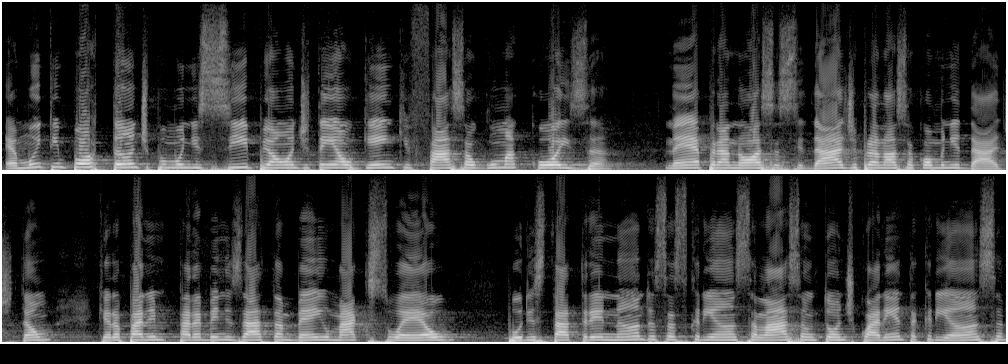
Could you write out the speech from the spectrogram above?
é muito importante para o município onde tem alguém que faça alguma coisa né, para a nossa cidade, para a nossa comunidade. Então, quero parabenizar também o Maxwell por estar treinando essas crianças lá, são em torno de 40 crianças,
